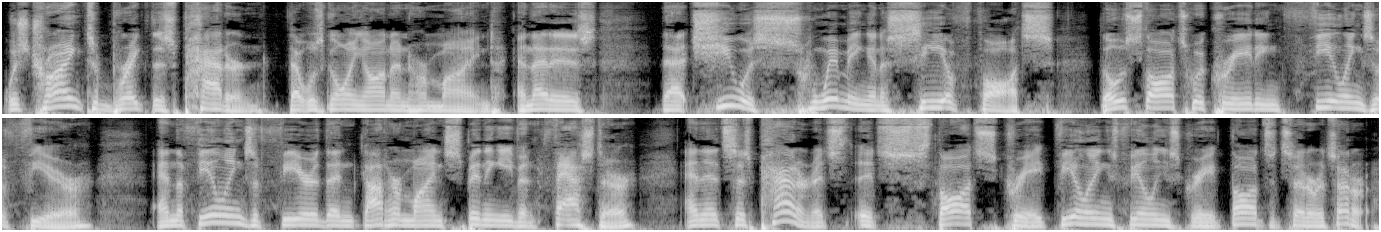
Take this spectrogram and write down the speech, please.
was trying to break this pattern that was going on in her mind. And that is that she was swimming in a sea of thoughts those thoughts were creating feelings of fear. And the feelings of fear then got her mind spinning even faster. And it's this pattern. It's, it's thoughts create feelings, feelings create thoughts, et cetera, et cetera.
